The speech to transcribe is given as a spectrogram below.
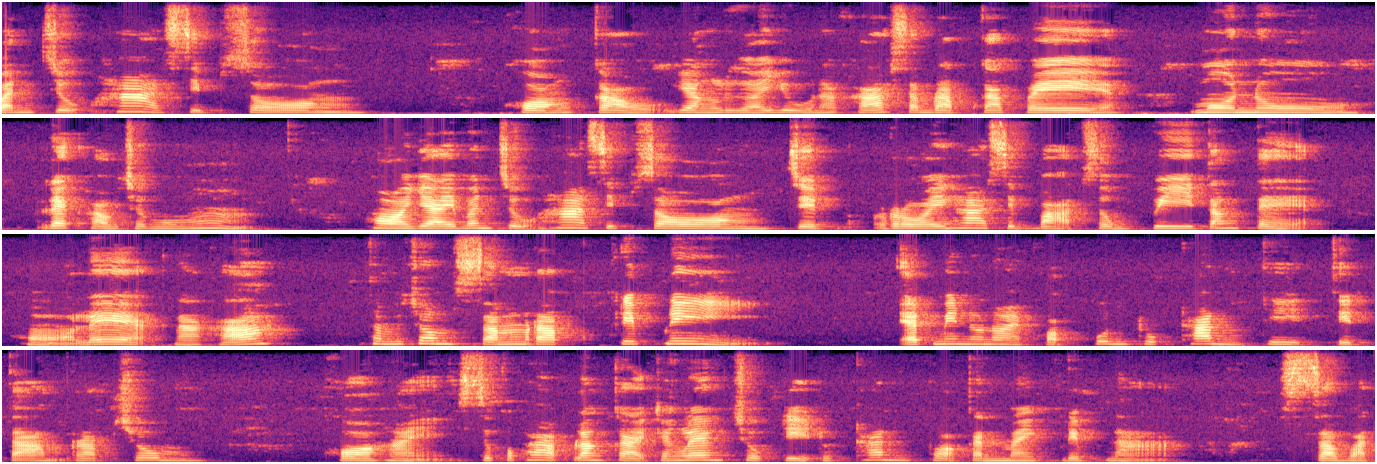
บรรจุ 50 ซอง ของเก่ายังเหลืออยู่นะคะสำหรับกาแฟโมโน และเขาชะงมห่อใหญ่บรรจุ 50 ซอง 750 บาทส่งฟรีตั้งแต่ห่อแรกนะคะ ท่านผู้ชมสำหรับคลิปนี้ แอดมินหน่อยขอบคุณทุกท่านที่ติดตามรับชม ขอให้สุขภาพร่างกายแข็งแรงโชคดีทุกท่านพอกันไหมคลิปหน้า สวัส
